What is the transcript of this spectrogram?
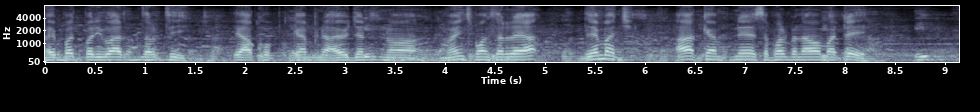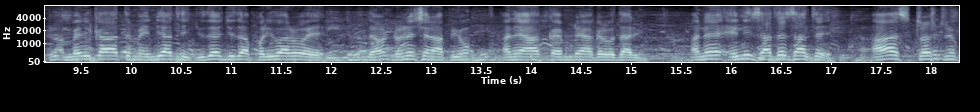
મહેપત પરિવાર તરફથી એ આખો કેમ્પનું આયોજનનો મેઇન સ્પોન્સર રહ્યા. તેમજ આ કેમ્પને સફળ બનાવવા માટે અમેરિકા તેમજ ઇન્ડિયાથી જુદા જુદા પરિવારોએ ડોનેશન આપ્યું અને આ કેમ્પને આગળ વધાર્યું. અને એની સાથે સાથે આ ટ્રસ્ટનું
